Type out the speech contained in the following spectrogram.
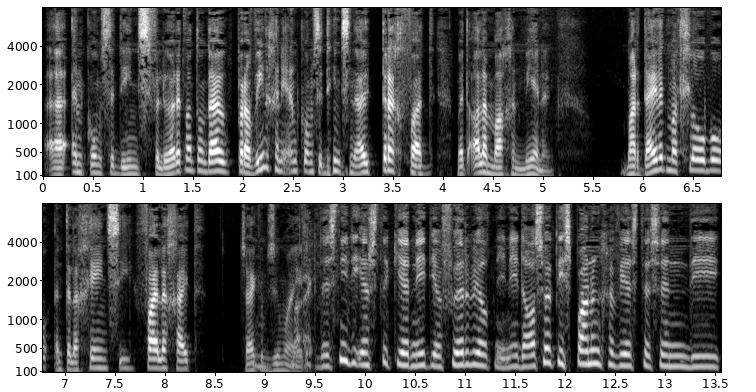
uh inkomste diens verloor het want onthou Pravin gaan die inkomste diens nou terugvat met alle mag en mening. Maar David Matlobo, intelligensie, veiligheid, Jacob Zuma hier. Dis nie die eerste keer net jou voorbeeld nie, nee, daar's ook die spanning gewees tussen die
